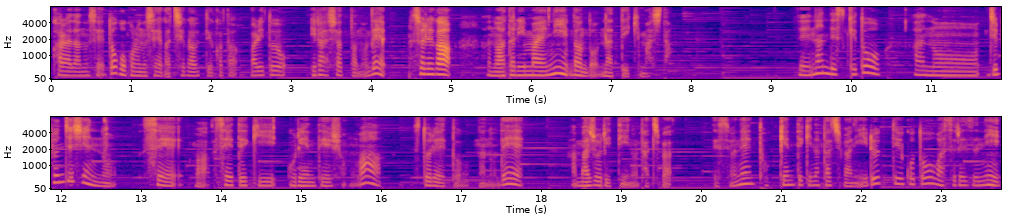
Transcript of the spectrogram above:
体の性と心の性が違うっていう方、割といらっしゃったので、それがあの当たり前にどんどんなっていきました。で、なんですけど、あの、自分自身の性は、性的オリエンテーションはストレートなので、マジョリティの立場ですよね。特権的な立場にいるっていうことを忘れずに、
